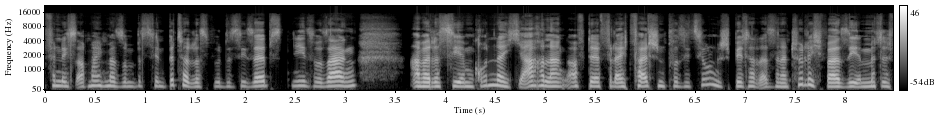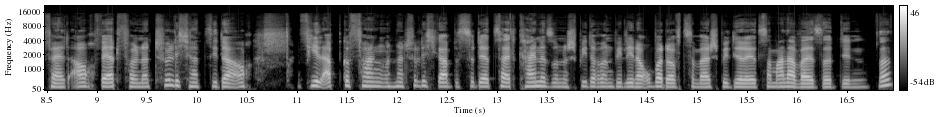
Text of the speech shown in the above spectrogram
finde ich es auch manchmal so ein bisschen bitter, das würde sie selbst nie so sagen, aber dass sie im Grunde jahrelang auf der vielleicht falschen Position gespielt hat. Also natürlich war sie im Mittelfeld auch wertvoll, natürlich hat sie da auch viel abgefangen und natürlich gab es zu der Zeit keine so eine Spielerin wie Lena Oberdorf zum Beispiel, die da jetzt normalerweise den ne,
